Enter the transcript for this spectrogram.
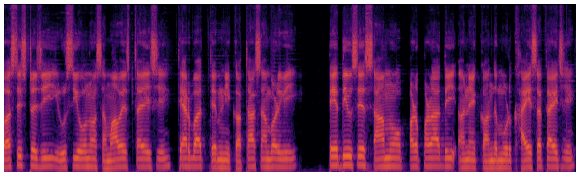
વશિષ્ઠજી ઋષિઓનો સમાવેશ થાય છે. ત્યારબાદ તેમની કથા સાંભળવી. તે દિવસે સામો ફળફળાદી અને કંદમૂળ ખાઈ શકાય છે.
